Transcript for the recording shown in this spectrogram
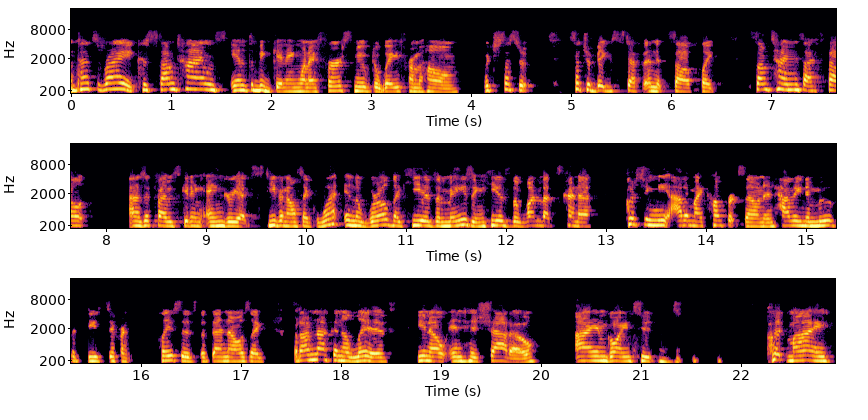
that's right because sometimes in the beginning when i first moved away from home which is such a such a big step in itself like sometimes i felt as if i was getting angry at Steven. i was like what in the world like he is amazing he is the one that's kind of pushing me out of my comfort zone and having to move at these different places. But then I was like, but I'm not going to live, you know, in his shadow. I am going to d- put my,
